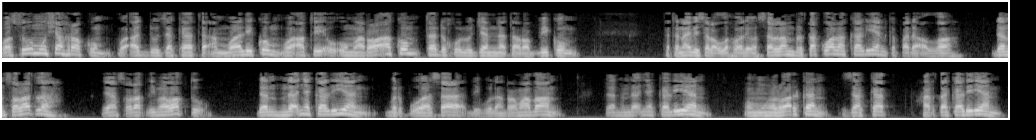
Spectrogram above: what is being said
wa sumu syahrakum wa addu zakata amwalikum wa ati'u umara'akum tadkhulu jannata rabbikum. Kata Nabi sallallahu alaihi wasallam, bertakwalah kalian kepada Allah dan salatlah ya, salat lima waktu. Dan hendaknya kalian berpuasa di bulan Ramadan dan hendaknya kalian mengeluarkan zakat harta kalian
